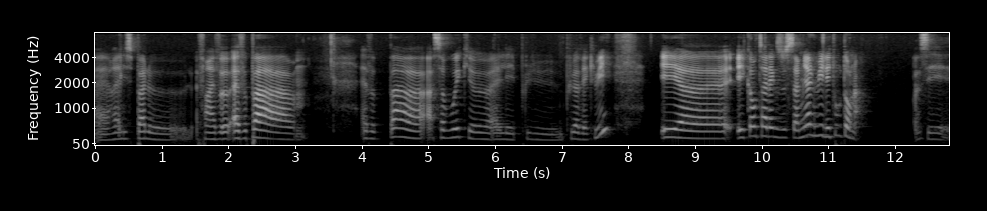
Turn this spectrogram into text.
elle réalise pas le, enfin, elle veut, elle veut pas, elle veut pas s'avouer qu'elle est plus, plus avec lui. Et, et quant à Alex de Samia, lui, il est tout le temps là. C'est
